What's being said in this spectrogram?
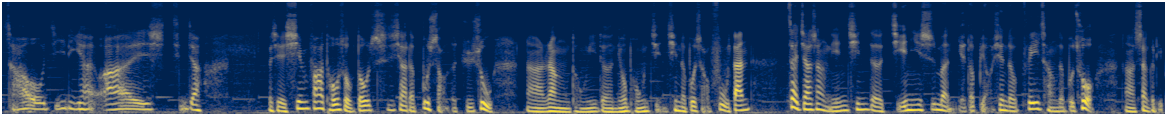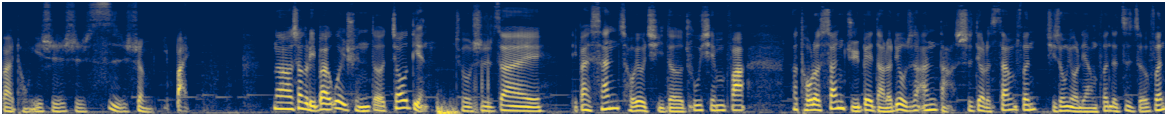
超级厉害！哎，请讲。而且先发投手都吃下了不少的局数，那让统一的牛棚减轻了不少负担。再加上年轻的杰尼斯们也都表现得非常的不错。那上个礼拜统一师是四胜一败。那上个礼拜魏权的焦点就是在。礼拜三，曹佑奇的初先发，他投了三局，被打了六支安打，失掉了三分，其中有两分的自责分。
